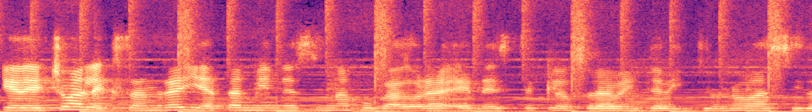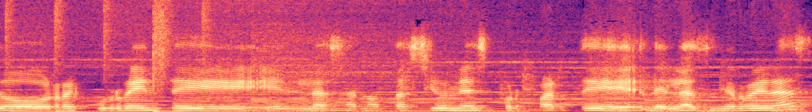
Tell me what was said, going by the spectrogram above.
que de hecho Alexandra ya también es una jugadora en este clausura 2021, ha sido recurrente en las anotaciones por parte de las guerreras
